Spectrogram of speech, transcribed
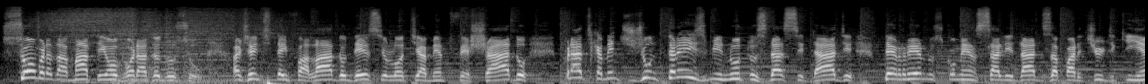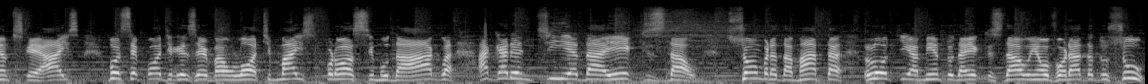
Sombra da Mata em Alvorada do Sul. A gente tem falado desse loteamento fechado, praticamente junto três minutos da cidade, terrenos com mensalidades a partir de 500 reais. Você pode reservar um lote mais próximo da água, a garantia é da Exdal. Sombra da Mata, loteamento da Exdal em Alvorada do Sul.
